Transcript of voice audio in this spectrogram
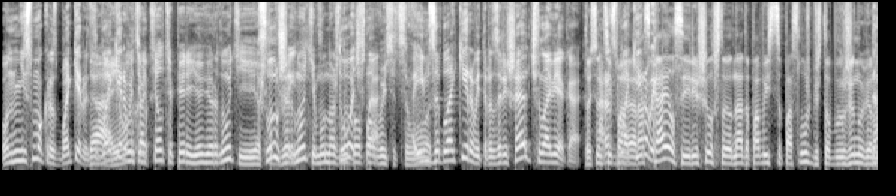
Он не смог разблокировать. Да, и он Заблокировать им- хотел теперь ее вернуть, и чтобы Слушай, вернуть, ему нужно было точно. повыситься. А Им вот. заблокировать разрешают человека. То есть он а типа разблокировать- раскаялся и решил, что надо повыситься по службе, чтобы жену вернуть,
